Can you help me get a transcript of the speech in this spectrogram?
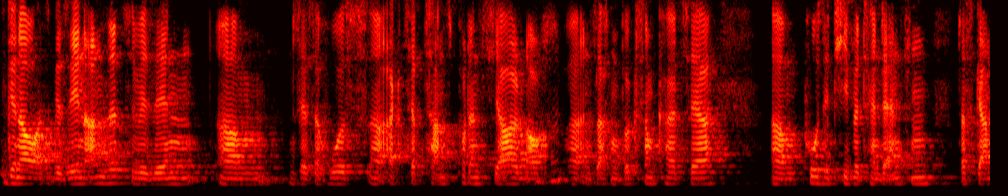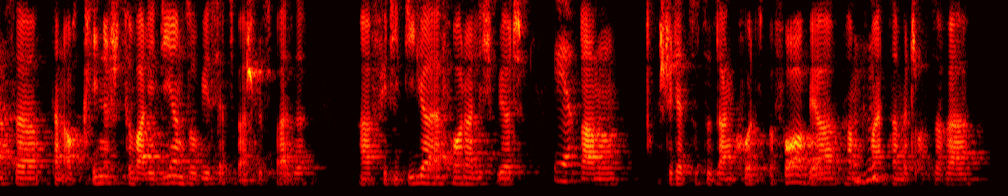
Genau, also wir sehen Ansätze, wir sehen ähm, sehr, sehr hohes äh, Akzeptanzpotenzial und auch mhm. äh, in Sachen Wirksamkeit sehr ähm, positive Tendenzen, das Ganze dann auch klinisch zu validieren, so wie es jetzt beispielsweise äh, für die DIGA erforderlich wird. Ja. Ähm, steht jetzt sozusagen kurz bevor. Wir haben mhm. gemeinsam mit unserer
